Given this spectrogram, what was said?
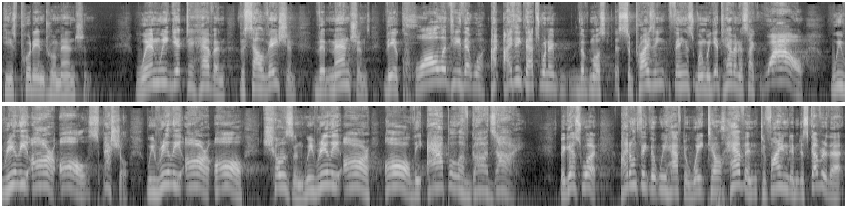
He's put into a mansion. When we get to heaven, the salvation, the mansions, the equality that will, I, I think that's one of the most surprising things when we get to heaven. It's like, wow, we really are all special. We really are all chosen. We really are all the apple of God's eye. But guess what? I don't think that we have to wait till heaven to find and discover that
